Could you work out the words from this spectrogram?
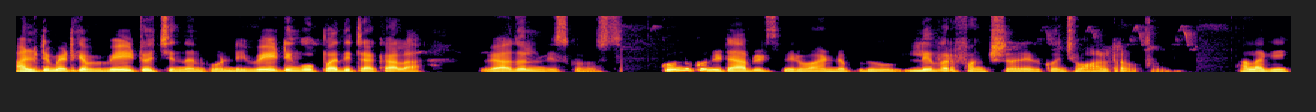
అల్టిమేట్గా వెయిట్ వచ్చింది అనుకోండి వెయిట్ ఇంకో పది రకాల వ్యాధులను తీసుకొని వస్తుంది. కొన్ని కొన్ని ట్యాబ్లెట్స్ మీరు వాడినప్పుడు లివర్ ఫంక్షన్ అనేది కొంచెం ఆల్టర్ అవుతుంది. అలాగే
